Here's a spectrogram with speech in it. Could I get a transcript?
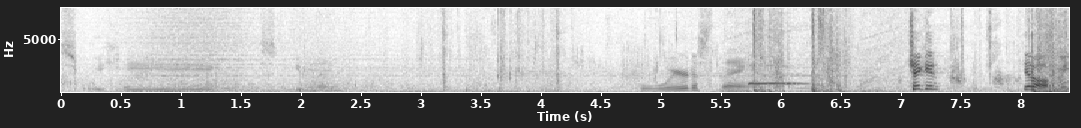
squeaky this evening. Weirdest thing. Chicken! Get off me!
